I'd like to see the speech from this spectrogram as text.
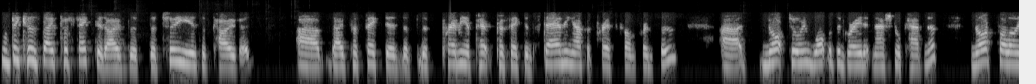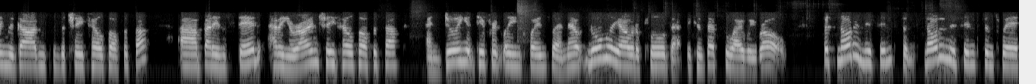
Well, because they perfected over the, the two years of COVID. Uh, they perfected the, the premier perfected standing up at press conferences, uh, not doing what was agreed at national cabinet, not following the guidance of the chief health officer, uh, but instead having your own chief health officer and doing it differently in Queensland. Now, normally I would applaud that because that's the way we roll, but not in this instance. Not in this instance where,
